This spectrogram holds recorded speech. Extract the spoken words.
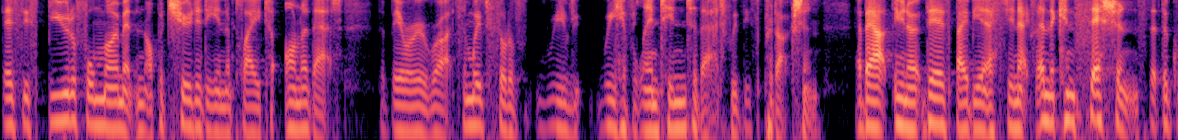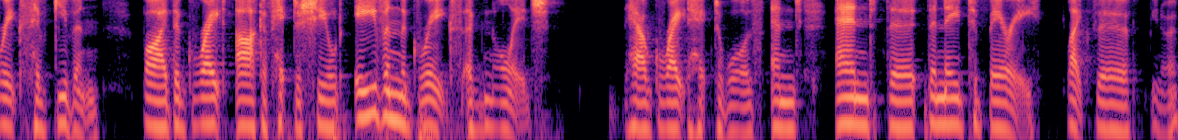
there's this beautiful moment and opportunity in the play to honour that the burial rites, and we've sort of really we have lent into that with this production about you know there's baby Astyanax and the concessions that the Greeks have given by the great arc of Hector's shield. Even the Greeks acknowledge how great Hector was and and the the need to bury like the you know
